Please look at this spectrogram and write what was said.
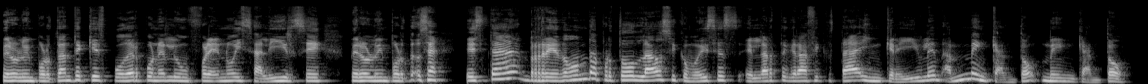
pero lo importante que es poder ponerle un freno y salirse, pero lo importante, o sea, está redonda por todos lados y como dices, el arte gráfico está increíble. A mí me encantó, me encantó.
